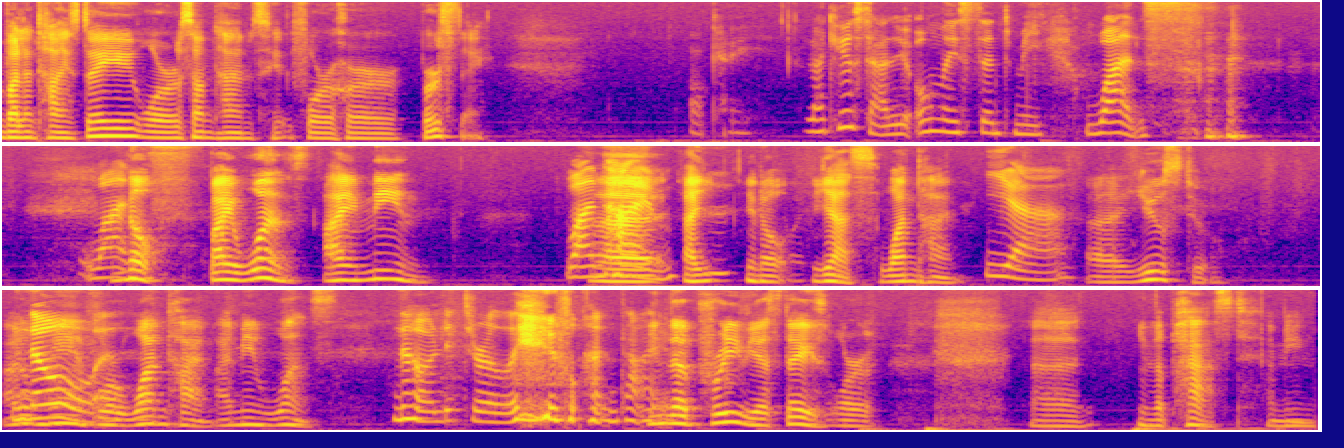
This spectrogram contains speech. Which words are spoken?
Valentine's Day or sometimes for her birthday. Okay. Like you said, you only sent me once. once. No, by once I mean One uh, time. I you know yes one time. yeah. Uh, used to. I don't No. mean for one time. I mean once. No, literally one time. In the previous days or uh, in the past. I mean,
